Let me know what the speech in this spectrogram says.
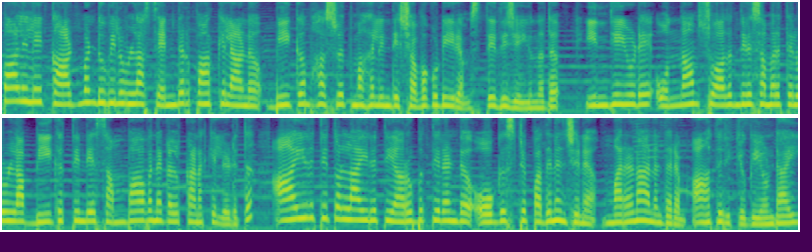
നേപ്പാളിലെ കാഠ്മണ്ഡുവിലുള്ള സെന്റർ പാർക്കിലാണ് ബീഗം ഹസ്രത് മഹലിന്റെ ശവകുടീരം സ്ഥിതി ചെയ്യുന്നത്. ഇന്ത്യയുടെ ഒന്നാം സ്വാതന്ത്ര്യ സമരത്തിലുള്ള ബീഗത്തിന്റെ സംഭാവനകൾ കണക്കിലെടുത്ത് ആയിരത്തി തൊള്ളായിരത്തി അറുപത്തിരണ്ട് ഓഗസ്റ്റ് പതിനഞ്ചിന് മരണാനന്തരം ആദരിക്കുകയുണ്ടായി.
